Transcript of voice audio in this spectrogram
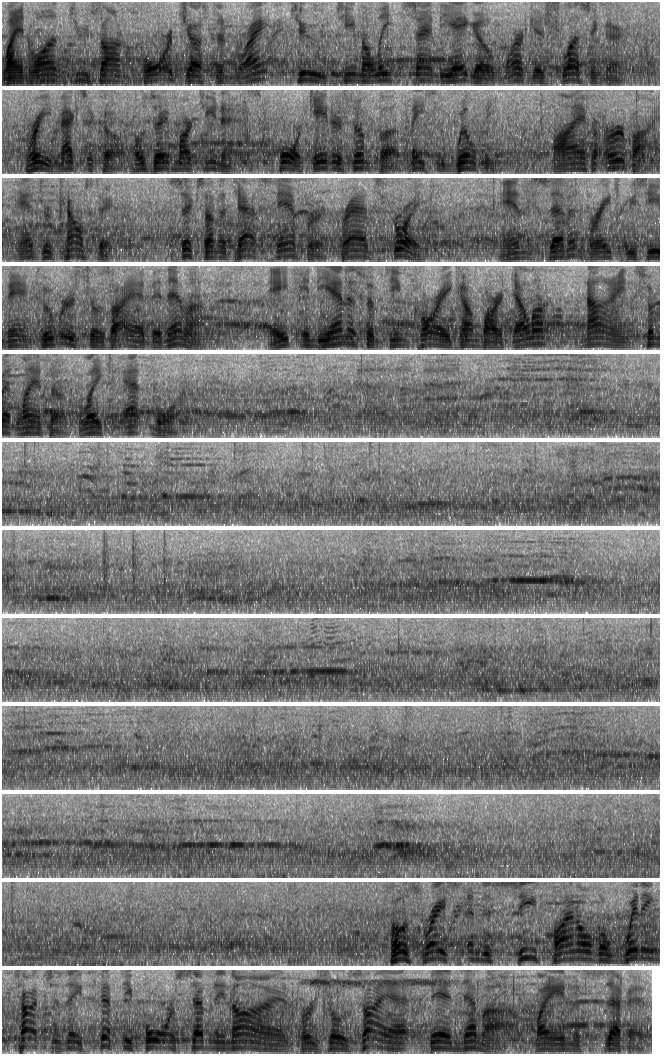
Lane one, Tucson Ford, Justin Wright. Two, Team Elite San Diego, Marcus Schlesinger. Three, Mexico, Jose Martinez. Four, Gators Vimpa, Mason Wilby. Five, Irvine, Andrew Kausting. Six unattached Stanford, Brad Stroik. And seven for UBC Vancouver's Josiah Binnema. Eight, Indiana swim team, Corey Gambardella. Nine, Swim Atlanta, Blake Atmore. Close race in the C final. The winning touch is a 54-79 for Josiah Binnema, lane seven.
